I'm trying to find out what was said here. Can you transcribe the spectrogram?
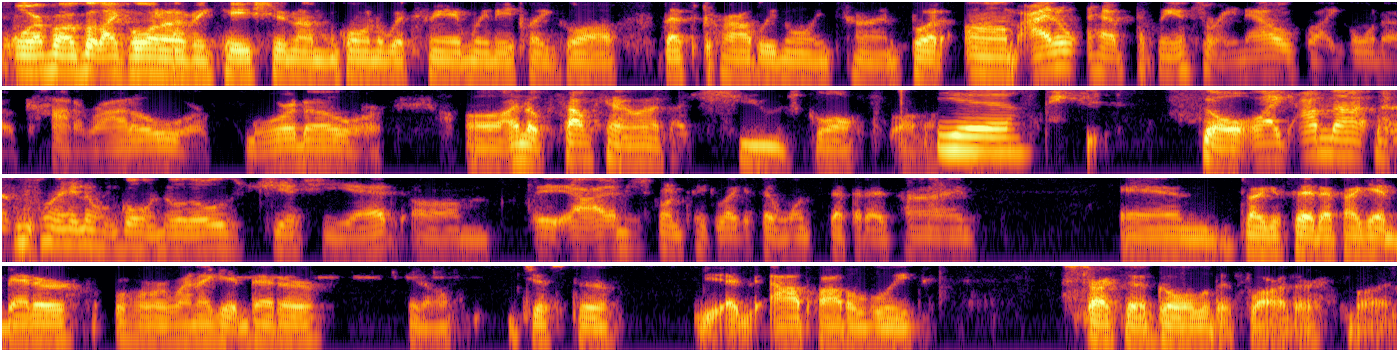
or if I go like going on a vacation, I'm going with family and they play golf. That's probably the only time. But um, I don't have plans right now like going to Colorado or Florida or uh, I know South Carolina is a huge golf. Uh, yeah. State. So like I'm not planning on going to those just yet. Um, I'm just going to take like I said one step at a time. And like I said, if I get better or when I get better, you know, just to yeah, I'll probably start to go a little bit farther. But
